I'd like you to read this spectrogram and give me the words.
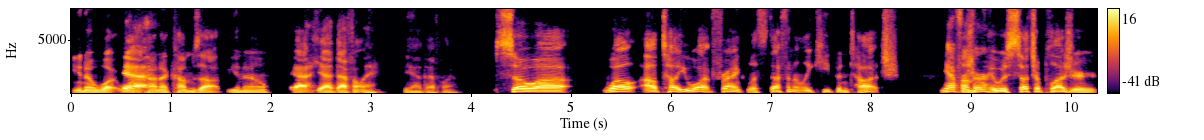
you know, what, yeah. what kind of comes up, you know? Yeah. Yeah, definitely. Yeah, definitely. So, uh, well, I'll tell you what, Frank, let's definitely keep in touch. Yeah, for um, sure. It was such a pleasure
